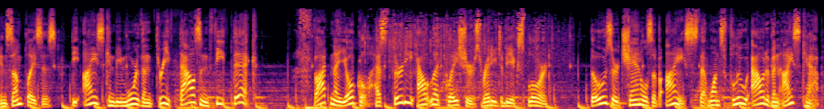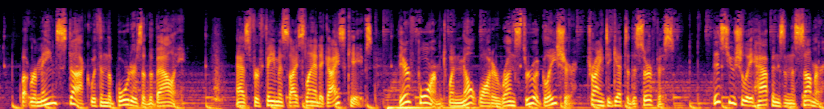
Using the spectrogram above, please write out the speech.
In some places, the ice can be more than 3,000 feet thick. Vatnajökull has 30 outlet glaciers ready to be explored. Those are channels of ice that once flew out of an ice cap, but remain stuck within the borders of the valley. As for famous Icelandic ice caves, they're formed when meltwater runs through a glacier trying to get to the surface. This usually happens in the summer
